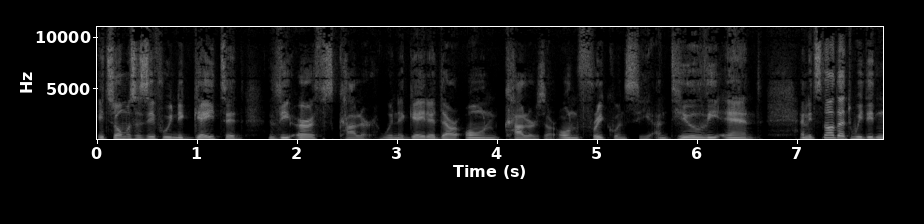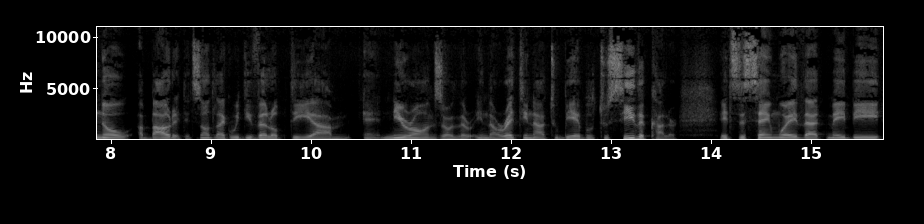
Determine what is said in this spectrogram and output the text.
It's almost as if we negated the Earth's color. We negated our own colors, our own frequency until the end. And it's not that we didn't know about it. It's not like we developed the um, uh, neurons or the, in our retina to be able to see the color. It's the same way that maybe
